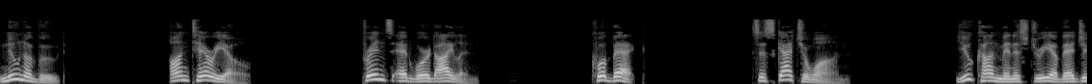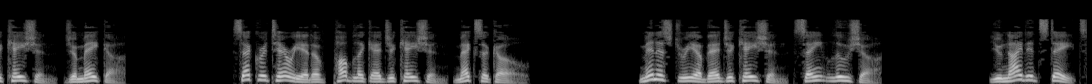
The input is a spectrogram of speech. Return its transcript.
Nunavut Ontario Prince Edward Island Quebec Saskatchewan Yukon Ministry of Education Jamaica Secretariat of Public Education Mexico Ministry of Education St. Lucia United States,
